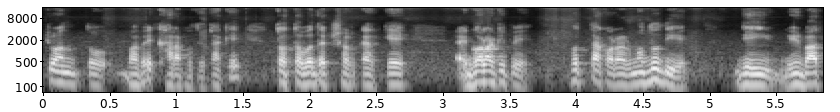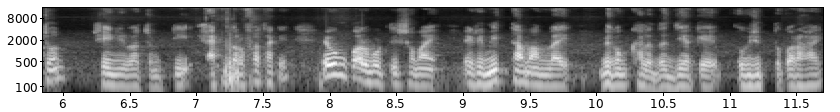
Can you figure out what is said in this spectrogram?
চূড়ান্তভাবে খারাপ হতে থাকে। তত্ত্বাবধায়ক সরকারকে গলা টিপে হত্যা করার মধ্য দিয়ে যেই নির্বাচন, সেই নির্বাচনটি একতরফা থাকে এবং পরবর্তী সময় একটি মিথ্যা মামলায় বেগম খালেদা জিয়াকে অভিযুক্ত করা হয়,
